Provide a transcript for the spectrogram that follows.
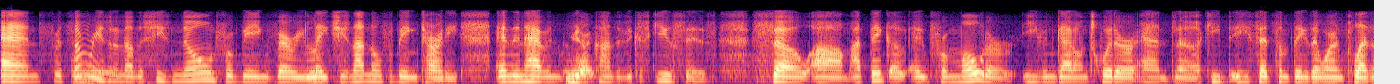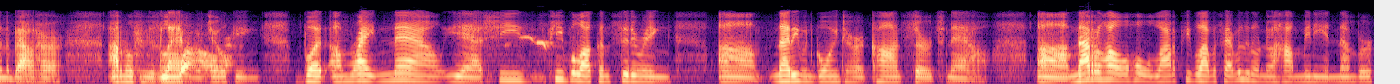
and for some oh. reason or another she's known for being very late she's not known for being tardy and then having yeah. all kinds of excuses so um i think a, a promoter even got on twitter and uh he he said some things that weren't pleasant about her i don't know if he was laughing wow. or joking but um right now yeah she's people are considering um not even going to her concerts now um, not a whole, whole lot of people, I would say. I really don't know how many in number,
